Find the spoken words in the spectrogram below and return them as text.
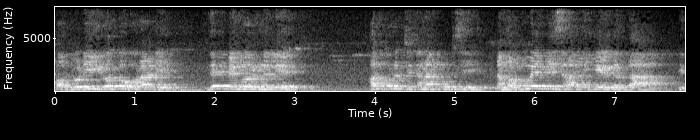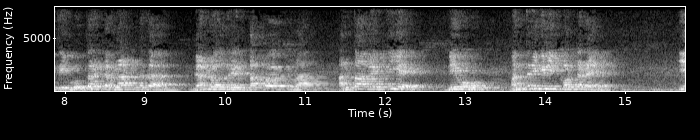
ಅವ್ರ ಜೋಡಿ ಇವತ್ತು ಹೋರಾಡಿ ಇದೇ ಬೆಂಗಳೂರಿನಲ್ಲಿ ಹತ್ತು ಲಕ್ಷ ಜನ ಕೂಡಿಸಿ ನಮ್ಮ ಟೂ ಎ ಮೀಸಲಾತಿ ಕೇಳಿದಂತ ಇದು ಉತ್ತರ ಕರ್ನಾಟಕದ ಗಂಡು ಅಂದ್ರೆ ಏನು ತಪ್ಪಾಗಕ್ಕಿಲ್ಲ ಅಂತ ವ್ಯಕ್ತಿಗೆ ನೀವು ಮಂತ್ರಿಗಿರಿ ಕೊಟ್ಟರೆ ಈ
